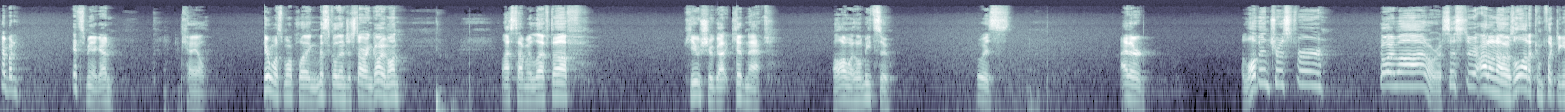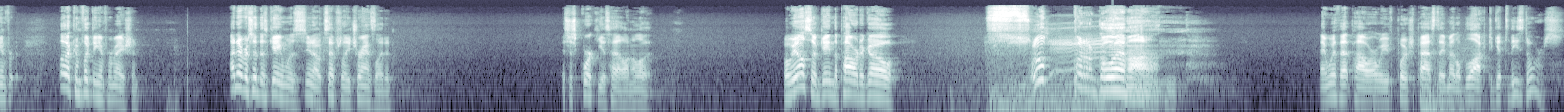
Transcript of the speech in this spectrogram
Hey buddy, it's me again, Kale. Here once more playing Mystical Ninja starring Goemon. Last time we left off, Kyushu got kidnapped, along with Omitsu, who is either a love interest for Goemon or a sister. I don't know. There's a lot of conflicting a lot of conflicting information. I never said this game was, you know, exceptionally translated. It's just quirky as hell, and I love it. But we also gained the power to go Super Goemon! And with that power, we've pushed past a metal block to get to these doors.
